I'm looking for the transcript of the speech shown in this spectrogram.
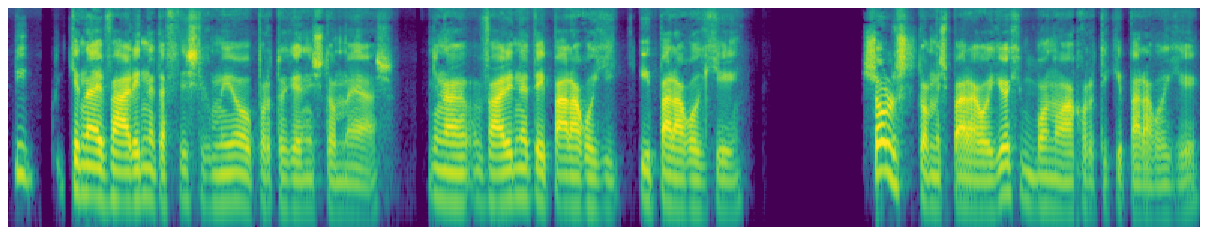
Τι- Και να ευαρύνεται αυτή τη στιγμή ο πρωτογενής τομέας. Για να βαρύνεται η παραγωγή. Η παραγωγή. Σε όλους τους τομείς παραγωγή, όχι μόνο αγροτική παραγωγή.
